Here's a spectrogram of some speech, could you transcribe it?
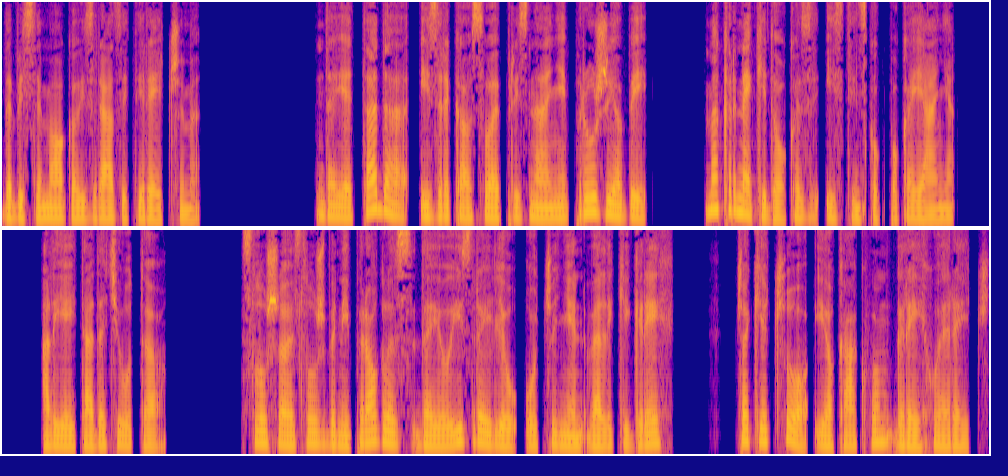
da bi se mogao izraziti rečima. da je tada izrekao svoje priznanje, pružio bi makar neki dokaz istinskog pokajanja, ali je i tada ćutao. Slušao je službeni proglas da je u Izraelju učinjen veliki greh, čak je čuo i o kakvom grehu je reč.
